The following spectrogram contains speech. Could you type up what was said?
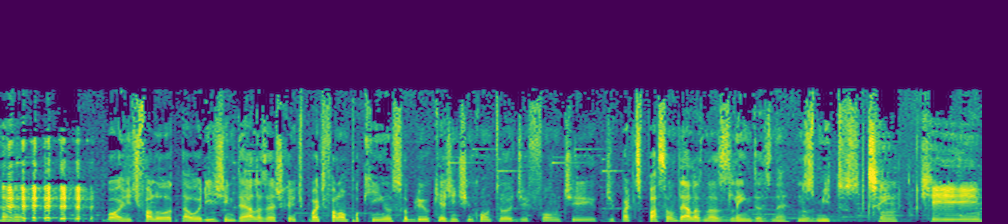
bom, a gente falou da origem delas, acho que a gente pode falar um pouquinho sobre o que a gente encontrou de fonte de participação delas nas lendas, né? Nos mitos. Sim, que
